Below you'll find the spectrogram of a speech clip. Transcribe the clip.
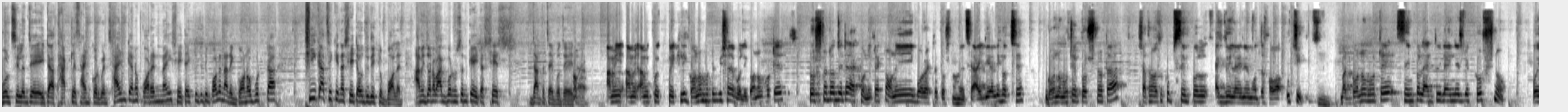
বলছিলেন যে এটা থাকলে সাইন করবেন। সাইন কেন করেন নাই, সেটা একটু যদি বলেন, আর এই গণভোটটা ঠিক আছে কিনা সেটাও যদি একটু বলেন। আমি জনাব আকবর হোসেনকে এটা শেষ জানতে চাইব যে এটা আমি আমি আমি কুইকলি গণভোটের বিষয়ে বলি। গণভোটের প্রশ্নটা যেটা এখন এটা একটা অনেক বড় একটা প্রশ্ন হয়েছে। আইডিয়ালি হচ্ছে গণভোটের প্রশ্নটা সাধারণত খুব সিম্পল এক দুই লাইনের মধ্যে হওয়া উচিত। বাট গণভোটে সিম্পল এক দুই লাইনের যে প্রশ্ন ওই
